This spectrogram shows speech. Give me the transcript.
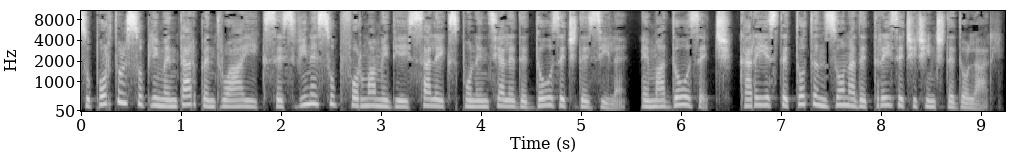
Suportul suplimentar pentru AXS vine sub forma mediei sale exponențiale de 20 de zile, EMA 20, care este tot în zona de 35 de dolari.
